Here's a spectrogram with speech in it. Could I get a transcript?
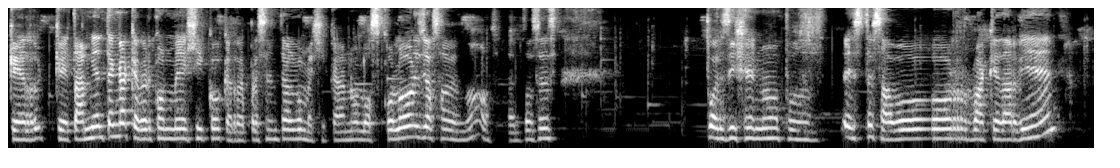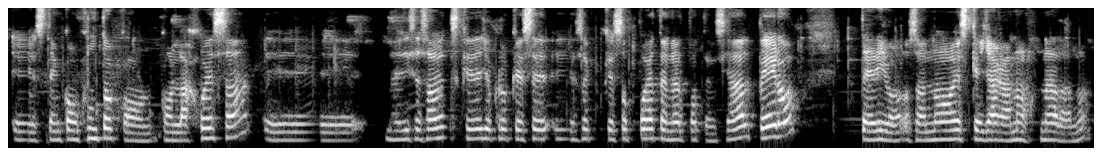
que, que también tenga que ver con México, que represente algo mexicano, los colores, ya sabes, ¿no? entonces, pues dije, no, pues este sabor va a quedar bien, este, en conjunto con, con la jueza, eh, me dice, ¿sabes qué? Yo creo que ese, ese queso puede tener potencial, pero te digo, o sea, no es que ya ganó nada, ¿no?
